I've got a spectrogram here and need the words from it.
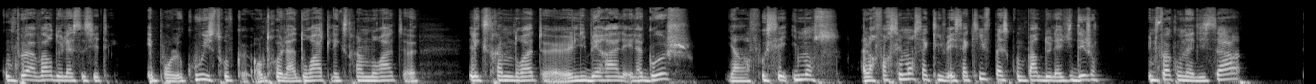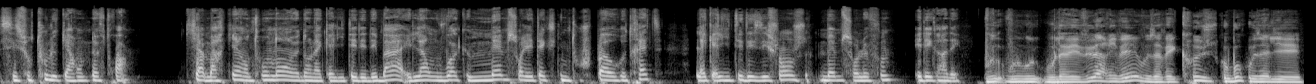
qu'on peut avoir de la société. Et pour le coup, il se trouve qu'entre la droite, l'extrême droite, euh, l'extrême droite libérale et la gauche, il y a un fossé immense. Alors forcément ça clive et ça clive parce qu'on parle de la vie des gens. Une fois qu'on a dit ça, c'est surtout le 49-3 qui a marqué un tournant euh, dans la qualité des débats. Et là, on voit que même sur les textes qui ne touchent pas aux retraites, la qualité des échanges, même sur le fond, est dégradée. Vous, vous, vous l'avez vu arriver Vous avez cru jusqu'au bout que vous alliez,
